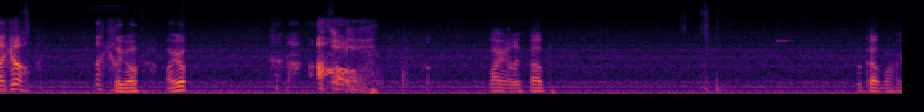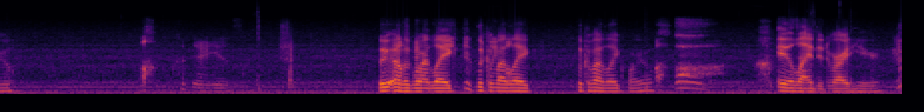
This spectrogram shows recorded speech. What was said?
Let go. Let go. Let go. Mario. Oh! oh. Mario, look up. Look up, Mario. oh there he is. Look, look at my leg. Look at my leg. Look at my leg, Mario. It landed right here.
